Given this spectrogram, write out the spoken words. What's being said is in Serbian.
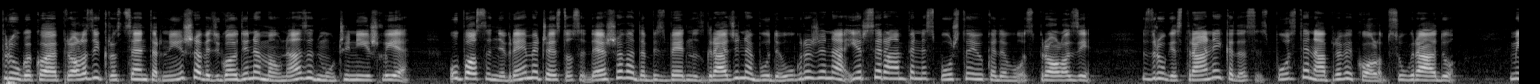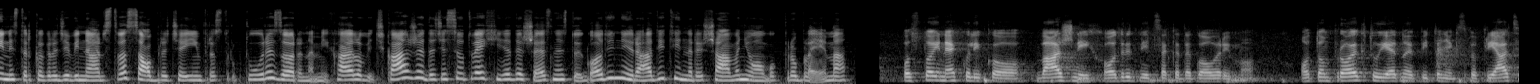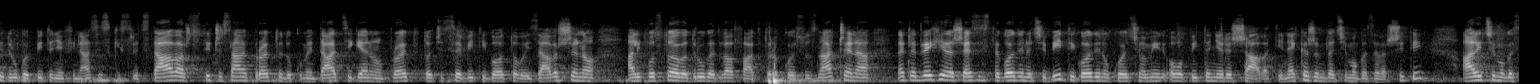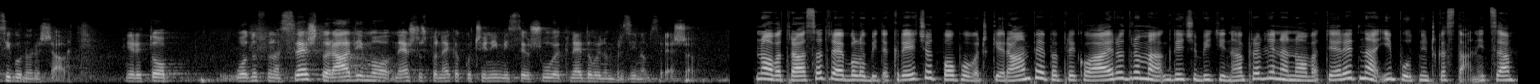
Pruga koja prolazi kroz centar Niša već godinama unazad muči Nišlije. U poslednje vreme često se dešava da bezbednost građana bude ugrožena jer se rampe ne spuštaju kada voz prolazi. S druge strane, kada se spuste, naprave kolaps u gradu. Ministarka građevinarstva, saobraćaja i infrastrukture Zorana Mihajlović kaže da će se u 2016. godini raditi na rešavanju ovog problema. Postoji nekoliko važnih odrednica kada govorimo o tom projektu. Jedno je pitanje ekspropriacije, drugo je pitanje finansijskih sredstava. Što se tiče same projektne dokumentacije i generalnog projekta, to će sve biti gotovo i završeno, ali postoje ova druga dva faktora koji su značajna. Dakle, 2016. godina će biti godina u kojoj ćemo mi ovo pitanje rešavati. Ne kažem da ćemo ga završiti, ali ćemo ga sigurno rešavati. Jer je to u odnosu na sve što radimo nešto što nekako čini mi se još uvek nedovoljnom brzinom se rešava. Nova trasa trebalo bi da kreće od Popovačke rampe pa preko aerodroma gdje će biti napravljena nova teretna i putnička stanica.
